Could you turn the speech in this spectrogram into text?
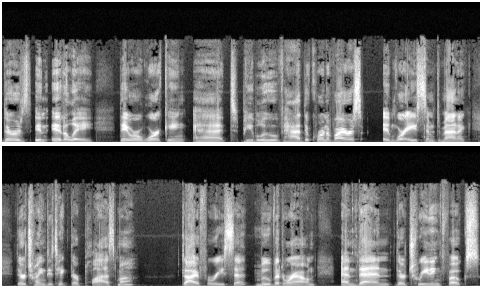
there's in Italy they were working at people who've had the coronavirus and were asymptomatic. They're trying to take their plasma, diaphoresis it, move it around, and then they're treating folks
